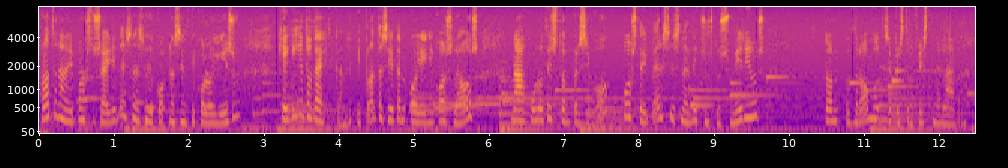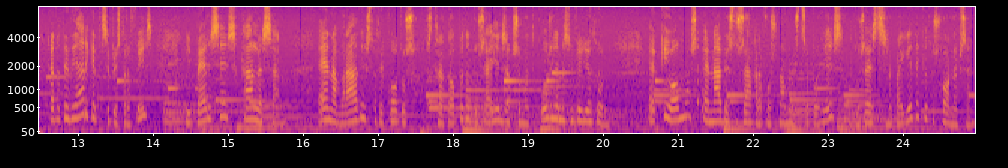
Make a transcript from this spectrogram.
Πρότειναν λοιπόν στους Έλληνες να συνδικο- να συνθηκολογήσουν και εκείνοι το δέχτηκαν. Η πρόταση ήταν ο ελληνικός λαός να ακολουθήσει τον Περσικό, ώστε οι Πέρσες να δείξουν στους Μύριους τον δρόμο της επιστροφής στην Ελλάδα. Κατά τη διάρκεια της επιστροφής, οι Πέρσες κάλεσαν ένα βράδυ στο δικό τους στρατόπεδο τους Έλληνες αξιωματικούς για να συμφιλειωθούν. Εκεί όμως, ενάντια στους άγραφους νόμους της εποχής, τους έστησαν παγίδα και τους φώνευσαν.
